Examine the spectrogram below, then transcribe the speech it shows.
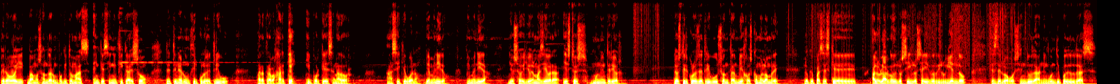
pero hoy vamos a andar un poquito más en qué significa eso de tener un círculo de tribu para trabajar qué y por qué es sanador. Así que bueno, bienvenido, bienvenida. Yo soy Joel Masiebra y esto es Mundo Interior. Los círculos de tribu son tan viejos como el hombre. Lo que pasa es que a lo largo de los siglos se ha ido diluyendo, desde luego, sin duda, ningún tipo de dudas,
